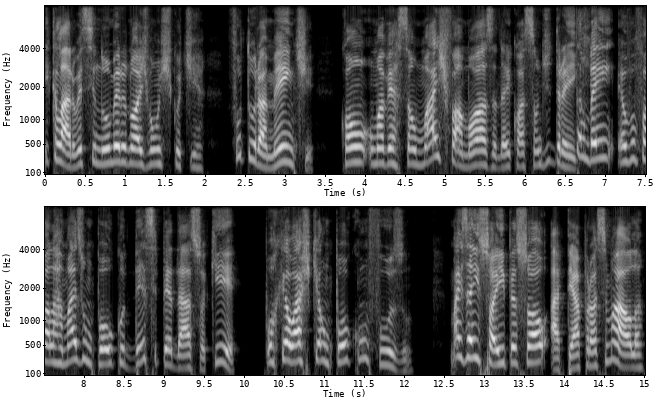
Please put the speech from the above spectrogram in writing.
E, claro, esse número nós vamos discutir futuramente com uma versão mais famosa da equação de Drake. Também eu vou falar mais um pouco desse pedaço aqui, porque eu acho que é um pouco confuso. Mas é isso aí, pessoal. Até a próxima aula!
